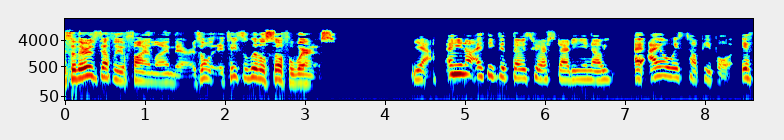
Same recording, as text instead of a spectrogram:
So there is definitely a fine line there. It's only, it takes a little self awareness. Yeah. And you know, I think that those who are starting, you know, I, I always tell people if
